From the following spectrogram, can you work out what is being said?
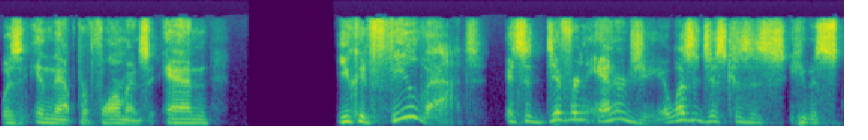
was in that performance. And you could feel that. It's a different energy. It wasn't just because he was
